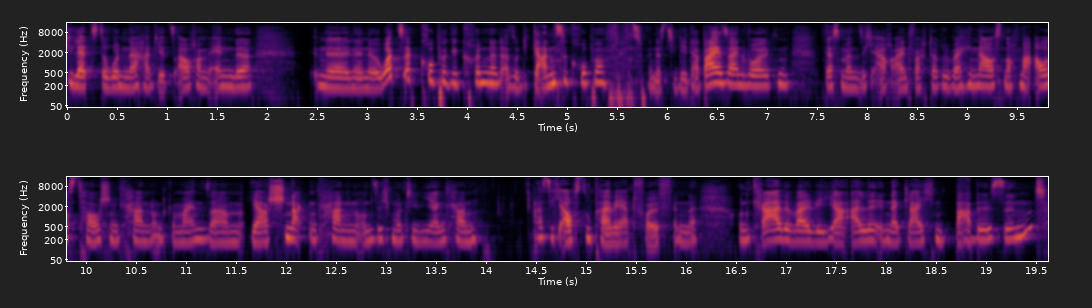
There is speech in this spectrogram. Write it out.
Die letzte Runde hat jetzt auch am Ende eine, eine WhatsApp-Gruppe gegründet, also die ganze Gruppe, zumindest die, die dabei sein wollten, dass man sich auch einfach darüber hinaus nochmal austauschen kann und gemeinsam ja schnacken kann und sich motivieren kann. Was ich auch super wertvoll finde. Und gerade weil wir ja alle in der gleichen Bubble sind,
